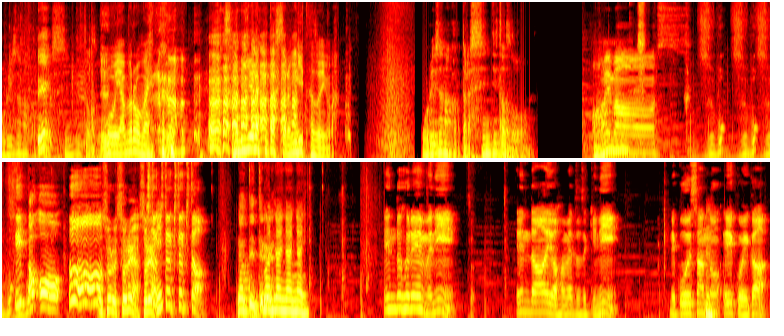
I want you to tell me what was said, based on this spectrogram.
俺じゃなかったら死んでたぞ。えおい、やめろ、お前。さりげなく出したら見えたぞ、今。俺じゃなかったら死んでたぞ。思いまーす。ズボズボズボ。えあ、おおおおおお。それ、それやん、それやん。来た来た来たなんて言ってなになる？になになにエンドフレームにエンダーアイをはめたときに、猫おじさんのええ声が、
